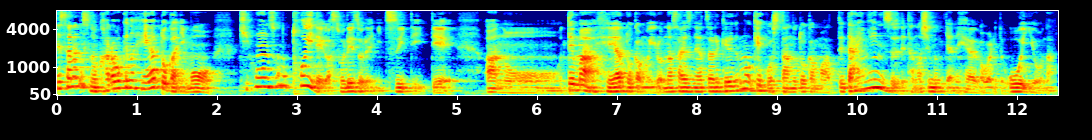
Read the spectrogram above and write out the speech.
で、さらにそのカラオケの部屋とかにも、基本そのトイレがそれぞれについていて、あのーで、まあ部屋とかもいろんなサイズのやつあるけれども、結構スタンドとかもあって、大人数で楽しむみたいな部屋が割と多いような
